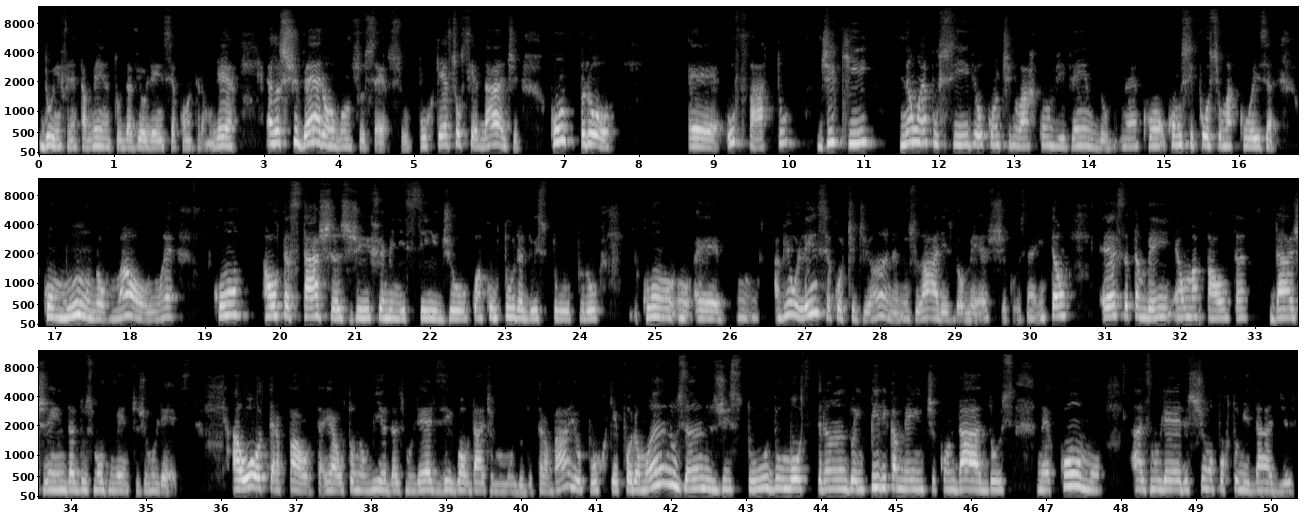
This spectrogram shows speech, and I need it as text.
do enfrentamento da violência contra a mulher, elas tiveram algum sucesso, porque a sociedade comprou é, o fato de que não é possível continuar convivendo né, com, como se fosse uma coisa comum, normal, não é? com altas taxas de feminicídio, com a cultura do estupro, com é, a violência cotidiana nos lares domésticos. Né? Então, essa também é uma pauta da agenda dos movimentos de mulheres. A outra pauta é a autonomia das mulheres e igualdade no mundo do trabalho, porque foram anos, anos de estudo mostrando empiricamente, com dados, né, como as mulheres tinham oportunidades.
